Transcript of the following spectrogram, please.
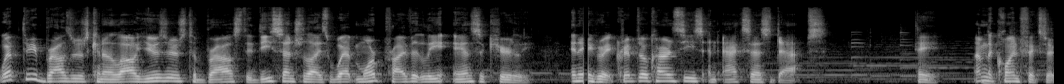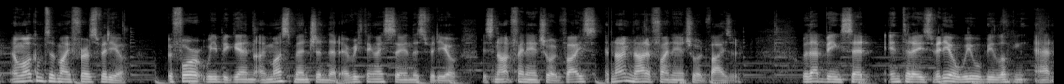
Web3 browsers can allow users to browse the decentralized web more privately and securely, integrate cryptocurrencies, and access dApps. Hey, I'm the Coin Fixer, and welcome to my first video. Before we begin, I must mention that everything I say in this video is not financial advice, and I'm not a financial advisor. With that being said, in today's video, we will be looking at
